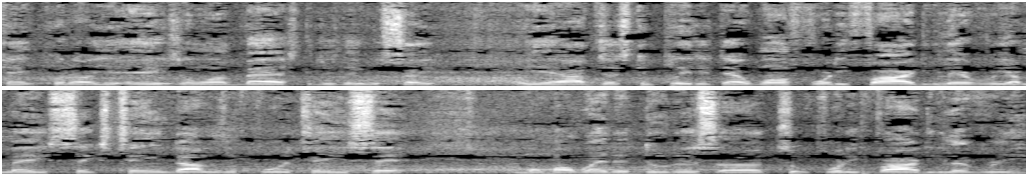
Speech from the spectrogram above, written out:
Can't put all your eggs in one basket, as they would say. Oh yeah, I just completed that 145 delivery. I made $16.14. I'm on my way to do this uh, 245 delivery.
